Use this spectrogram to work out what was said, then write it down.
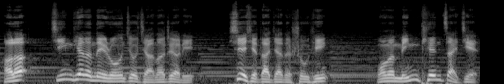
好了，今天的内容就讲到这里，谢谢大家的收听，我们明天再见。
